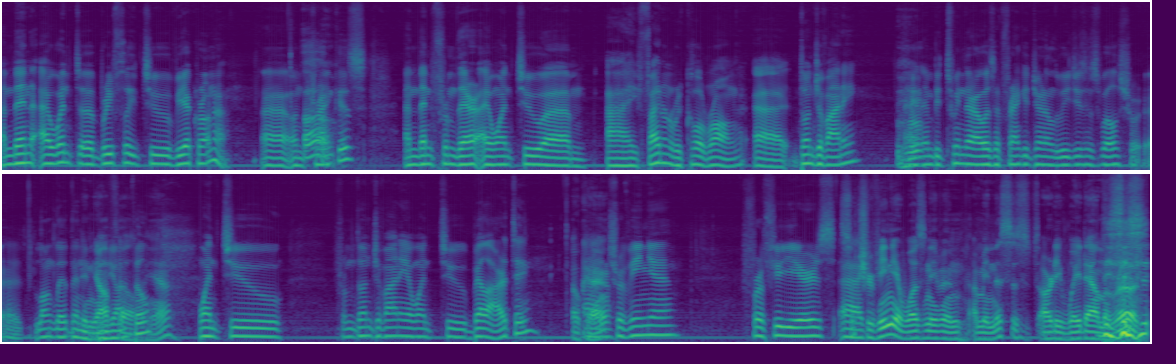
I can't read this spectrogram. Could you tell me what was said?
And then I went uh, briefly to Villa Corona uh, on Oh. Trancas. And then from there, I went to, um, I, if I don't recall wrong, uh, Don Giovanni. Mm-hmm. And in between there, I was at Frankie John and Luigi's as well, short, uh, long lived in, in in Yountville, yeah. Went to from Don Giovanni. I went to Bella Arte, Okay. uh, Tra Vigne, for a few years. So uh, Tra Vigne wasn't even. I mean, this is already way down the This road. is a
